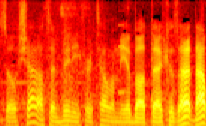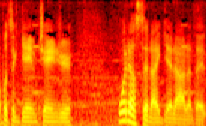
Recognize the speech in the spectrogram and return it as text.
So shout out to Vinny for telling me about that because that that was a game changer. What else did I get out of it?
